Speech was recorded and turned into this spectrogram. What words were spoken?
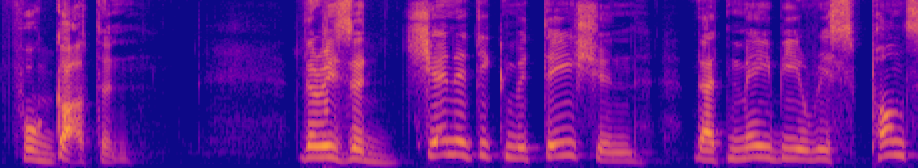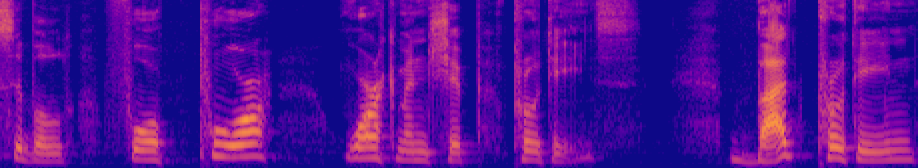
forgotten. There is a genetic mutation that may be responsible for poor workmanship proteins. Bad protein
